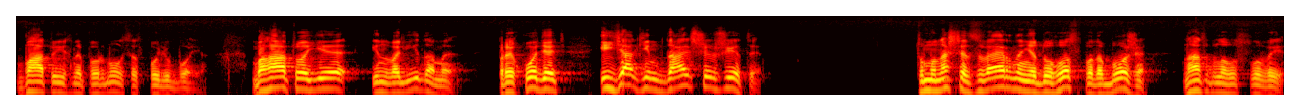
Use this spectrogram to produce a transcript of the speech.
Багато їх не повернулося з полю бою. Багато є інвалідами, приходять, і як їм далі жити? Тому наше звернення до Господа Боже, нас благослови,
